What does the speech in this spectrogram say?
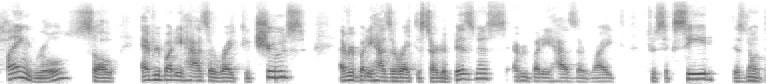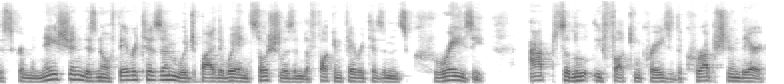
playing rules so everybody has a right to choose, everybody has a right to start a business, everybody has a right to succeed. There's no discrimination, there's no favoritism, which by the way, in socialism, the fucking favoritism is crazy absolutely fucking crazy. The corruption in there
